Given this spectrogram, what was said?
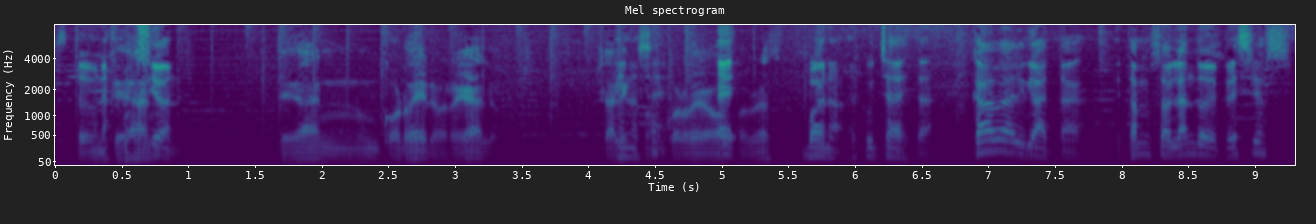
Esto es una Te dan excursión. Te dan un cordero, regalo. Sales Sí, no con un cordero Eh, bajo el brazo. Bueno, escucha esta. Cabalgata. Estamos hablando de precios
